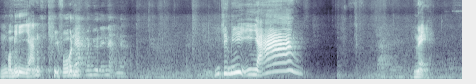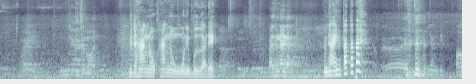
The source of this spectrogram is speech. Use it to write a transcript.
มันบ่มีอีหยังขี่ฟุ้นเนี่ยมันอยู่ในน่ะน่ะมันสิมีอีหยังแหน่พี่สมอนมีแต่ห้างนกห้างหนูนี่เบื่อเด้ ไปทางไหนแหละ อยู่ไหนไปไปไปเอ้ยยังดิอ้าว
